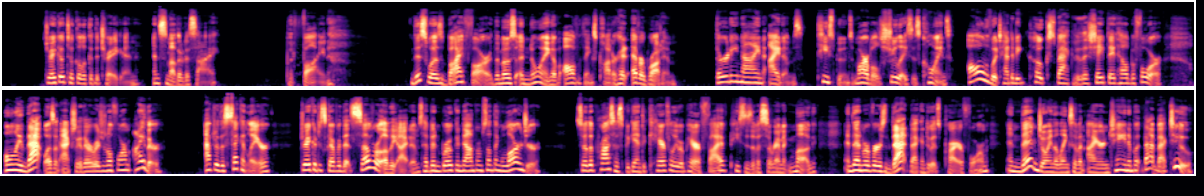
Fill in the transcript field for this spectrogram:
Draco took a look at the tray again and smothered a sigh. But fine. This was by far the most annoying of all the things Potter had ever brought him. 39 items teaspoons, marbles, shoelaces, coins, all of which had to be coaxed back into the shape they'd held before. Only that wasn't actually their original form either. After the second layer, Draco discovered that several of the items had been broken down from something larger, so the process began to carefully repair five pieces of a ceramic mug, and then reverse that back into its prior form, and then join the links of an iron chain and put that back too.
